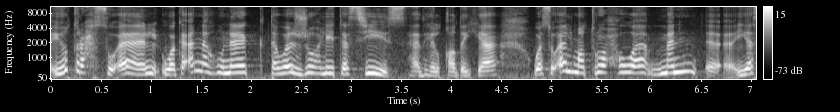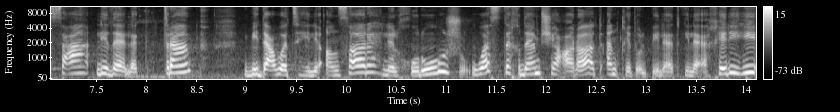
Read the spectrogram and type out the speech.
يطرح سؤال وكأن هناك توجه لتسييس هذه القضية وسؤال مطروح هو من يسعى لذلك؟ ترامب؟ بدعوته لأنصاره للخروج واستخدام شعارات أنقذوا البلاد إلى آخره.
